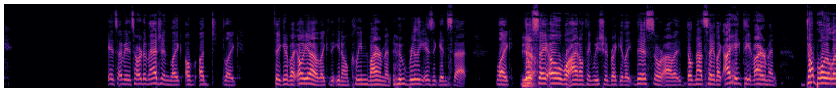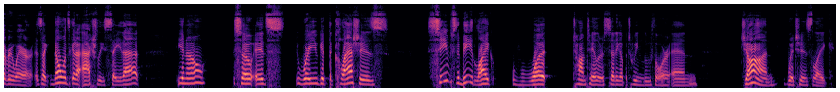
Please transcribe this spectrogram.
it's, I mean, it's hard to imagine, like, a, a like, thinking about, oh yeah, like, the, you know, clean environment. Who really is against that? Like, Yeah. they'll say, oh, well, I don't think we should regulate this, or uh, they'll not say, like, I hate the environment. Dump oil everywhere. It's like, no one's gonna actually say that, you know? So it's where you get the clashes seems to be like what Tom Taylor is setting up between Luthor and John, which is like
